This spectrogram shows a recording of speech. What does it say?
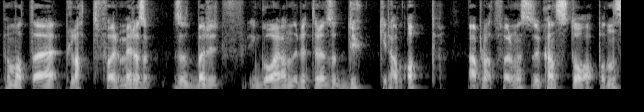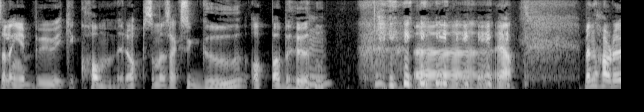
på en måte plattformer, og så, så, bare går han rundt og rundt, så dukker han opp av plattformen, så du kan stå på den så lenge Bu ikke kommer opp som en slags goo opp av buen. Mm uh, ja. Men har du,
